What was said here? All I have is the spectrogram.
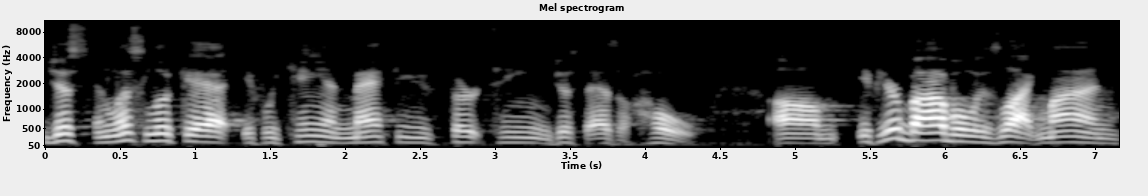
just and let's look at, if we can, Matthew 13 just as a whole. Um, if your Bible is like mine,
